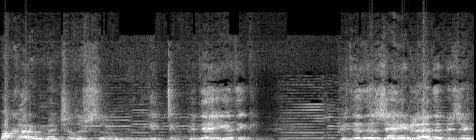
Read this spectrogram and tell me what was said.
Bakarım ben çalıştırırım dedi. Gittik pideyi yedik. Pide de zehirledi bizi.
